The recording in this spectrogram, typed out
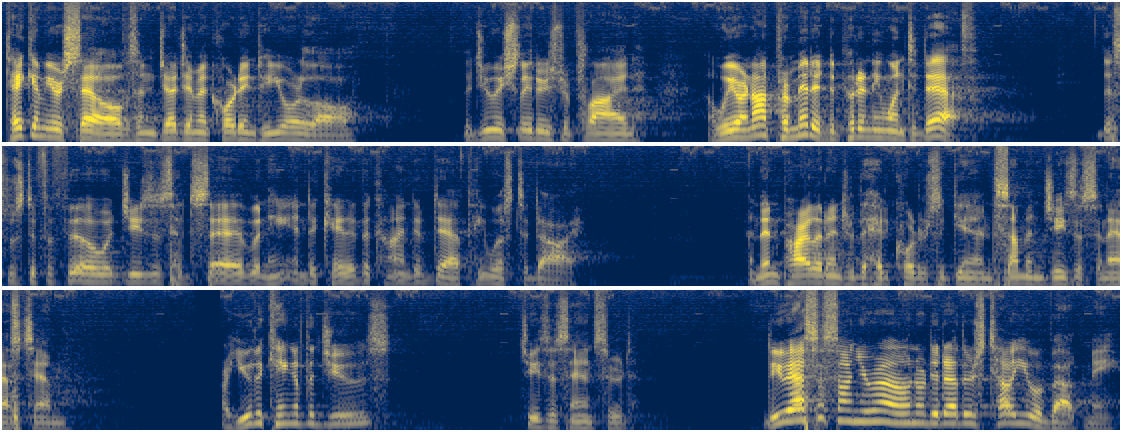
Take him yourselves and judge him according to your law. The Jewish leaders replied, We are not permitted to put anyone to death. This was to fulfill what Jesus had said when he indicated the kind of death he was to die. And then Pilate entered the headquarters again, summoned Jesus, and asked him, Are you the king of the Jews? Jesus answered, do you ask this on your own, or did others tell you about me?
